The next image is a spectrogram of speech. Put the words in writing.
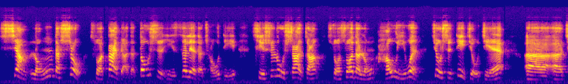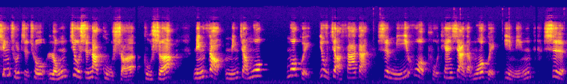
像龙的兽所代表的都是以色列的仇敌。启示录十二章所说的龙，毫无疑问就是第九节，呃呃，清楚指出龙就是那古蛇，古蛇名叫名叫魔魔鬼，又叫撒旦，是迷惑普天下的魔鬼一名，是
